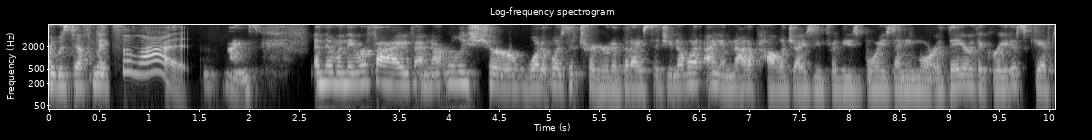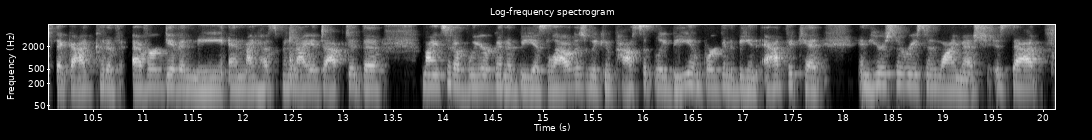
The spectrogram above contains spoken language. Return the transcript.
it was definitely it's a lot. times and then when they were five, I'm not really sure what it was that triggered it, but I said, you know what? I am not apologizing for these boys anymore. They are the greatest gift that God could have ever given me. And my husband and I adopted the mindset of we are going to be as loud as we can possibly be, and we're going to be an advocate. And here's the reason why, Mish, is that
